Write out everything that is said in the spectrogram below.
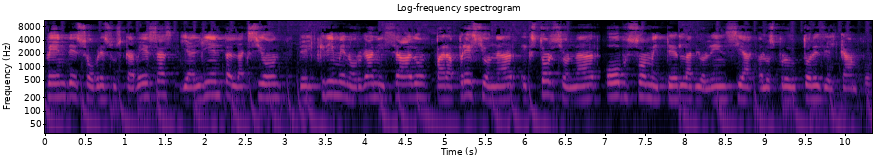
pende sobre sus cabezas y alienta la acción del crimen organizado para presionar, extorsionar o someter la violencia a los productores del campo.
